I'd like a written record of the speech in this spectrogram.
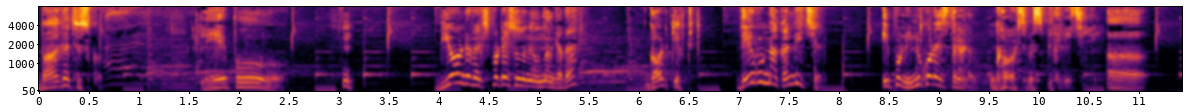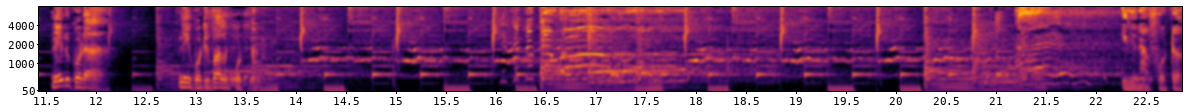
బాగా చూసుకో. లేపు. బియాండ్ ఎక్స్పెక్టేషన్లోనే ఉన్నాను కదా? గాడ్ గిఫ్ట్ దేవుడు నాకు అన్ని ఇచ్చాడు. ఇప్పుడు నిన్ను కూడా ఇస్తున్నాడు. గాడ్స్ మస్ట్ బి నేను కూడా నీకు ఒకటి ఇవ్వాలనుకుంటున్నాను. ఇది నా ఫోటో.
